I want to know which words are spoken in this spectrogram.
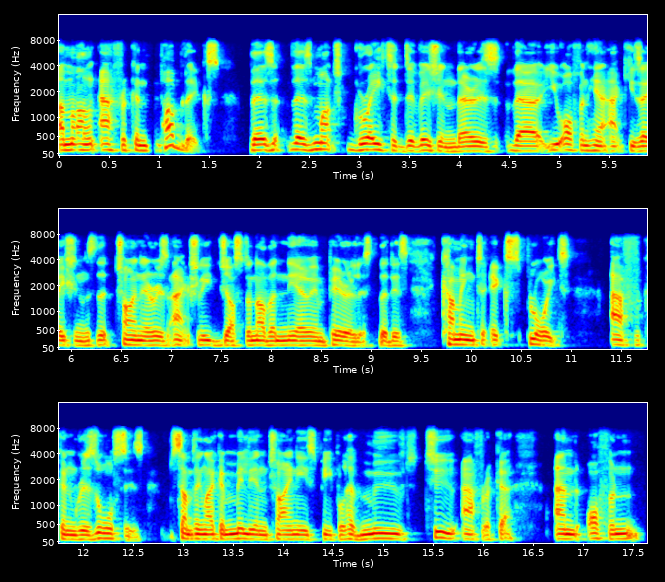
among African publics, there's there's much greater division. There is there you often hear accusations that China is actually just another neo-imperialist that is coming to exploit African resources. Something like a million Chinese people have moved to Africa, and often,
